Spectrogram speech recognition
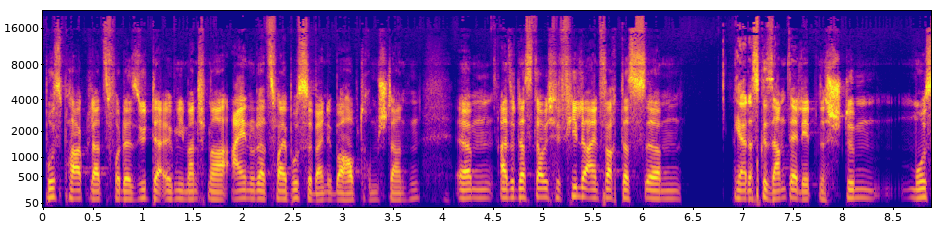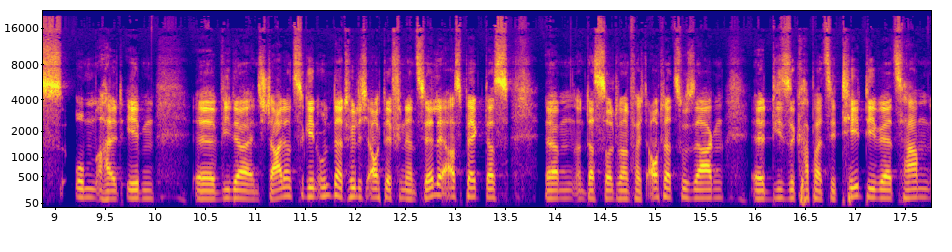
Busparkplatz vor der Süd da irgendwie manchmal ein oder zwei Busse, wenn überhaupt, rumstanden. Ähm, also das glaube ich für viele einfach das ähm, ja, das Gesamterlebnis stimmen muss, um halt eben äh, wieder ins Stadion zu gehen. Und natürlich auch der finanzielle Aspekt, dass, ähm, und das sollte man vielleicht auch dazu sagen, äh, diese Kapazität, die wir jetzt haben,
